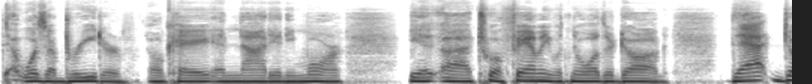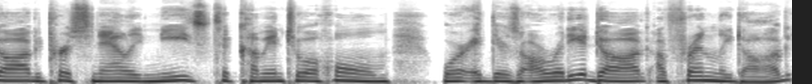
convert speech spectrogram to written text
that was a breeder, okay, and not anymore, uh, to a family with no other dog. That dog personality needs to come into a home where there's already a dog, a friendly dog,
